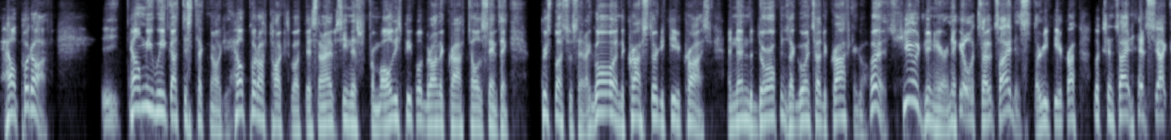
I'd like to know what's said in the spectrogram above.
hell, put off tell me we got this technology. Hal Puthoff talks about this, and I've seen this from all these people on the craft tell the same thing. Chris Bledsoe said, I go and the craft's 30 feet across. And then the door opens, I go inside the craft and go, oh, it's huge in here. And he looks outside, it's 30 feet across, looks inside, it's like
